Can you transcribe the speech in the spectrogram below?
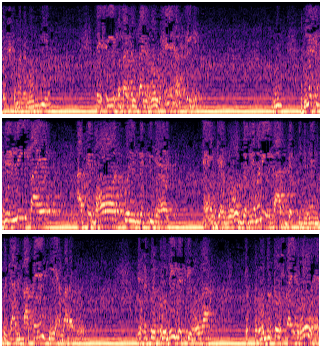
तो इसके माने रोग भी है। तो इससे ये पता चलता है कि रोग है सबके ही लक्ष्य बिरले ही पाए, आपके बहुत कोई व्यक्ति जो है वो बिरले माने एक आध व्यक्ति जो है इनको जान पाते हैं कि ये हमारा रोग जैसे कोई क्रोधी व्यक्ति होगा तो क्रोध तो उसका एक रोग है,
